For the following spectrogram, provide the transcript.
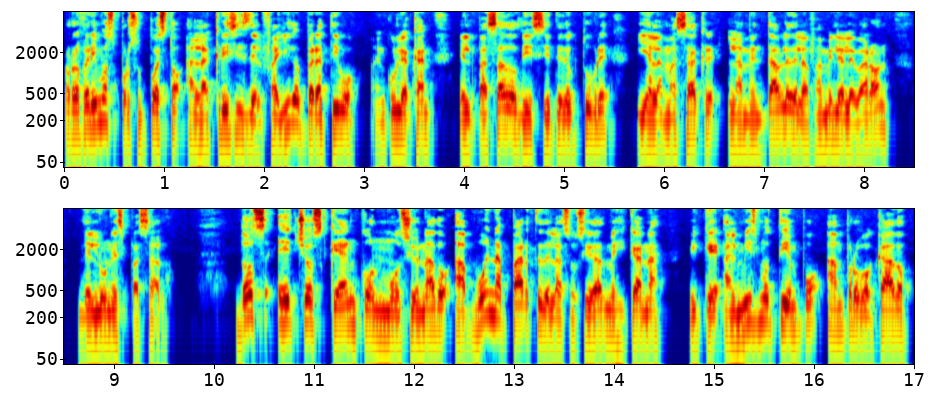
Nos referimos, por supuesto, a la crisis del fallido operativo en Culiacán el pasado 17 de octubre y a la masacre lamentable de la familia Levarón del lunes pasado. Dos hechos que han conmocionado a buena parte de la sociedad mexicana y que al mismo tiempo han provocado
